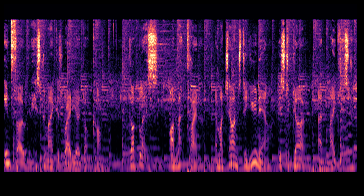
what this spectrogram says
info at historymakersradio.com. God bless. I'm Matt Prater, and my challenge to you now is to go and make history.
